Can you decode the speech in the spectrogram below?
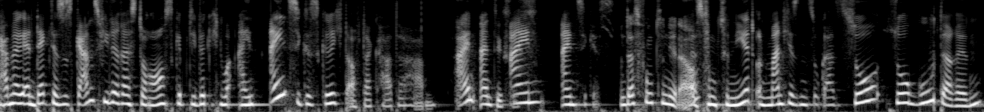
haben wir entdeckt, dass es ganz viele Restaurants gibt, die wirklich nur ein einziges Gericht auf der Karte haben. Ein einziges. Ein einziges. Und das funktioniert auch. Das funktioniert und manche sind sogar so, so gut darin,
